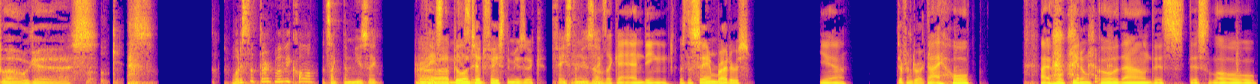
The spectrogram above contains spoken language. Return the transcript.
Bogus. Bogus. What is the third movie called? It's like the music. Uh, Right? Face the Bill and music. Ted face the music. Face the Yeah, music. Sounds like an ending. It's the same writers, Yeah. different director. I hope I hope they don't go down this this low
